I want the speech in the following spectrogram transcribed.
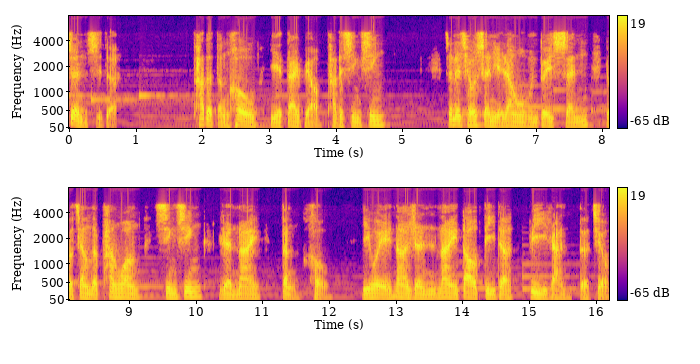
正直的。他的等候也代表他的信心。真的求神也让我们对神有这样的盼望、信心、忍耐、等候。因为那忍耐到底的必然得救。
